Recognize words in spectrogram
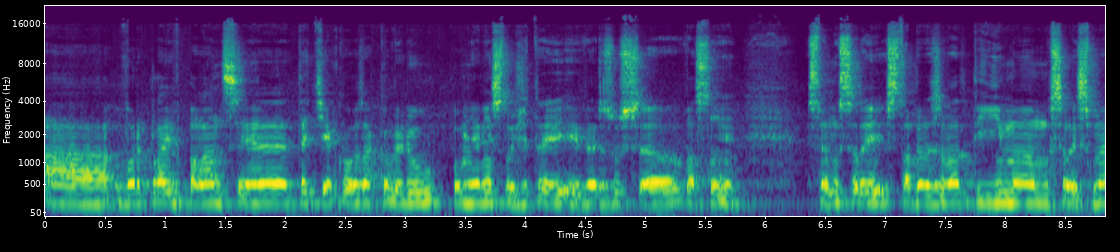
A work-life balance je teď jako za covidu poměrně složitý i versus uh, vlastně jsme museli stabilizovat tým, museli jsme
